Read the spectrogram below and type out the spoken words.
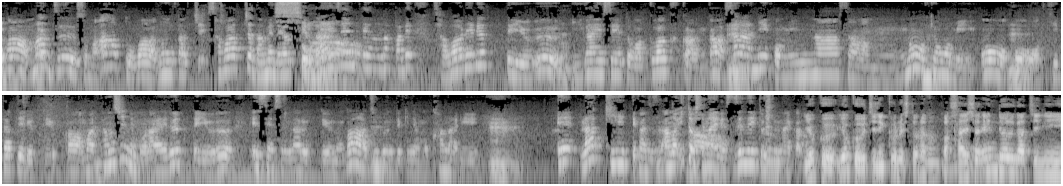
ろがはいまずそのアートはノータッチ触っちゃダメだよっていう大前提の中で触れるっていう意外性とワクワク感がうん。さらにこう皆さんの興味をこう引き立てるっていうか、まあ、楽しんでもらえるっていうエッセンスになるっていうのが自分的にはもうかなりうんえラッキーって感じです。あの意図してないです。全然意図してないから。よくよくうちに来る人らなんか最初遠慮がちに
